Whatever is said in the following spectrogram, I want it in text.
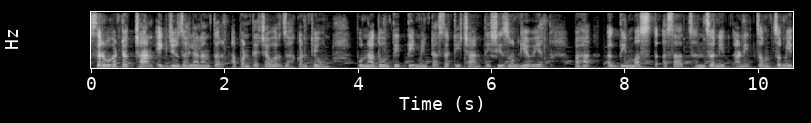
सर्व घटक छान एकजीव झाल्यानंतर आपण त्याच्यावर झाकण ठेवून पुन्हा दोन ते तीन मिनटासाठी छान ते शिजून घेऊयात. पहा अगदी मस्त असा झणझणीत आणि चमचमीत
